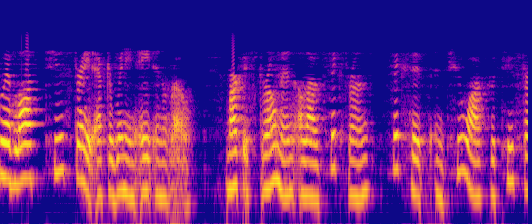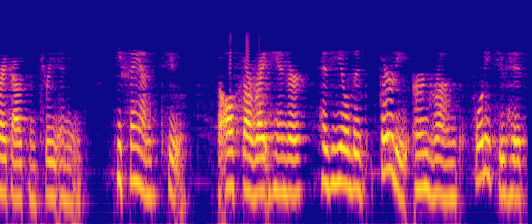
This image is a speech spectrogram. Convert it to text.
who have lost two straight after winning eight in a row. Marcus Stroman allowed six runs, six hits, and two walks with two strikeouts in three innings. He fanned two. The All-Star right-hander has yielded 30 earned runs, 42 hits,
